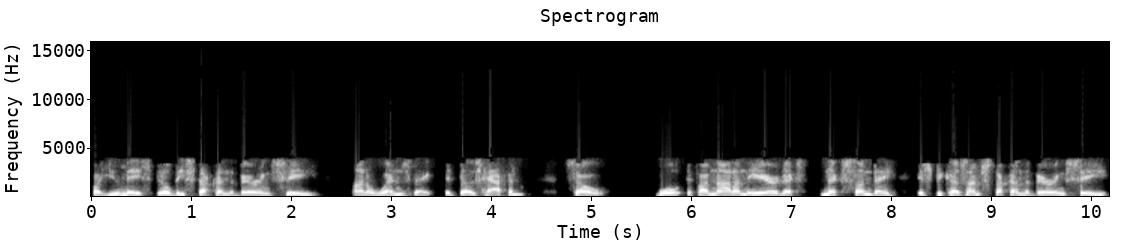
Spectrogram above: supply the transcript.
but you may still be stuck on the Bering Sea on a Wednesday. It does happen. So, well, if I'm not on the air next next Sunday, it's because I'm stuck on the Bering Sea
